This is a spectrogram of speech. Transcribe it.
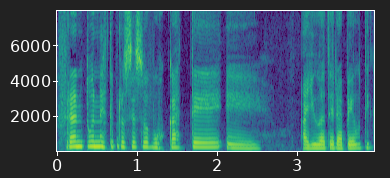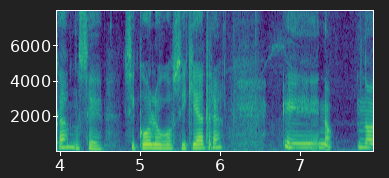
Fran, tú en este proceso buscaste eh, ayuda terapéutica, no sé, psicólogo, psiquiatra. Eh, no, no,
